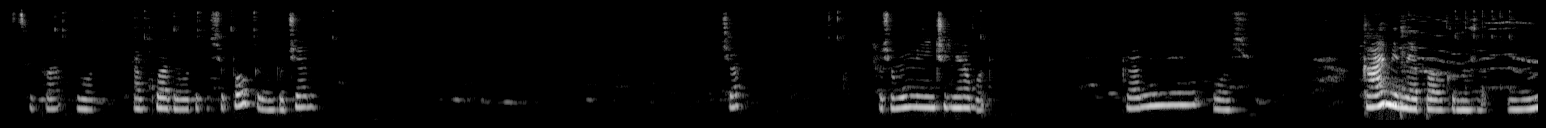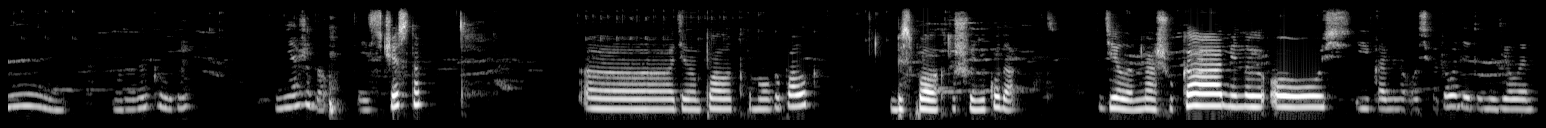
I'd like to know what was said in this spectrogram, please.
Типа, вот. Обкладываем вот это все палками, получаем. Чё? Почему у меня ничего не работает? Каменная ось. Каменная палка нужна. М -м -м. Вот это круто не ожидал, если честно. А, делаем палок, много палок. Без палок то что никуда. Делаем нашу каменную ось. И каменную ось готова. Для этого мы делаем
